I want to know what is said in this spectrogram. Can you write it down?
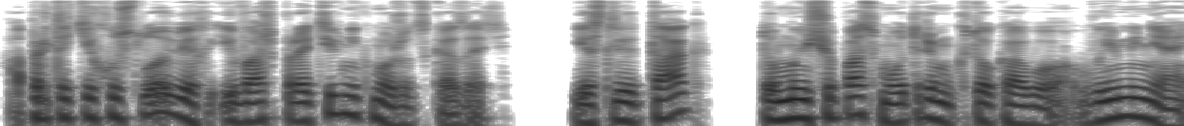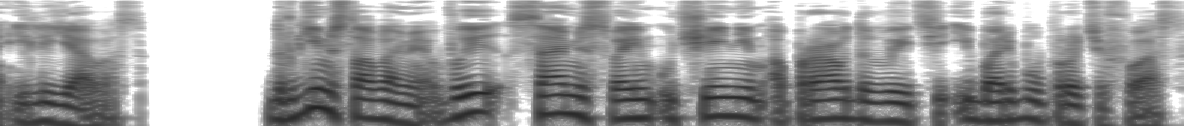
А при таких условиях и ваш противник может сказать, если так, то мы еще посмотрим, кто кого, вы меня или я вас. Другими словами, вы сами своим учением оправдываете и борьбу против вас,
